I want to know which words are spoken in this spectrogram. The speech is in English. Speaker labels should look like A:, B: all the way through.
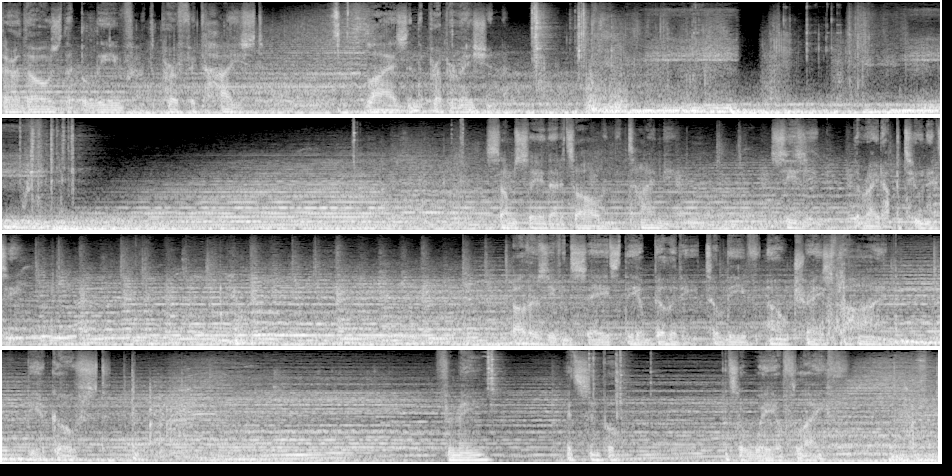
A: those that believe the perfect heist lies in the preparation. Some say that it's all in the timing, seizing the right opportunity. Others even say it's the ability to leave no trace behind, be a ghost. It's simple. It's a way of life.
